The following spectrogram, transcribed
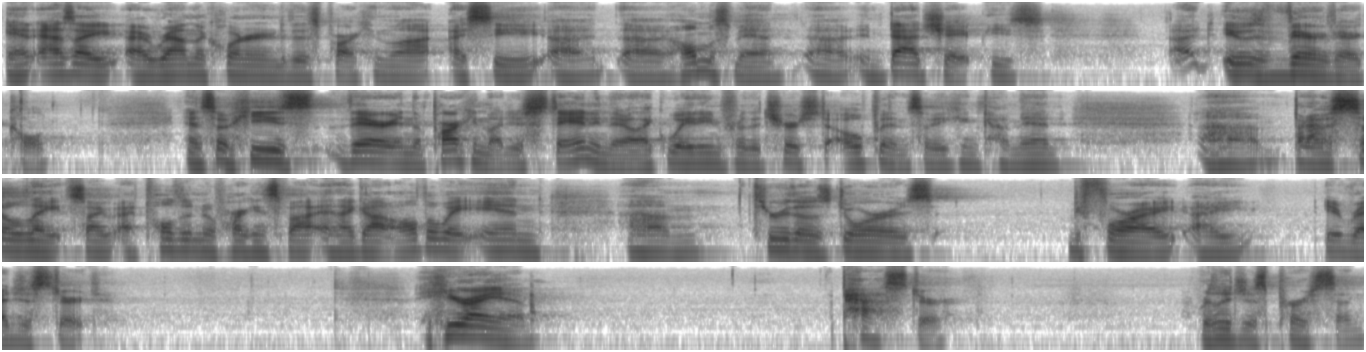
and as I, I, round the corner into this parking lot, I see a, homeless man uh, in bad shape. He's, uh, it was very, very cold. And so he's there in the parking lot, just standing there, like waiting for the church to open so he can come in. Um, but I was so late, so I, I, pulled into a parking spot and I got all the way in um, through those doors before I, I, it registered. Here I am, pastor, religious person,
